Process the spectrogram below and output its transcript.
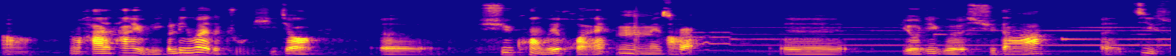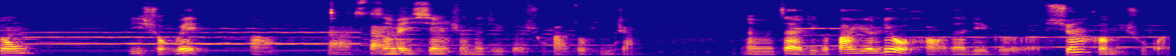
啊，那么还它还有一个另外的主题叫呃虚旷为怀。嗯，没错。呃，有这个许达、呃季松、李守卫啊啊三位先生的这个书法作品展。嗯，在这个八月六号，在这个宣和美术馆，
